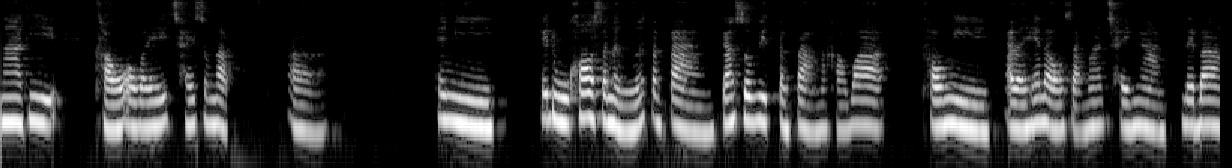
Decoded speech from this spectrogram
หน้าที่เขาเอาไว้ใช้สำหรับให้มีให้ดูข้อเสนอต่างๆ การเซอร์วิสต่างๆนะคะว่าเขามีอะไรให้เราสามารถใช้งานได้บ้าง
